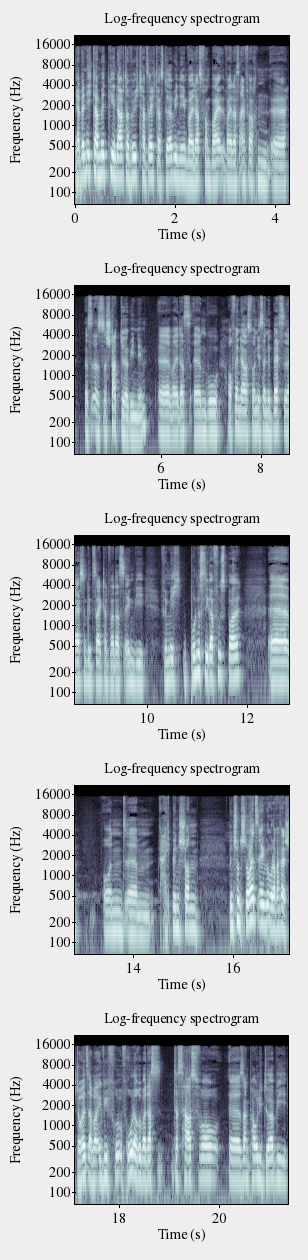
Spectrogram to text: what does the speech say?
ja, wenn ich da mitgehen darf, dann würde ich tatsächlich das Derby nehmen, weil das von beiden, weil das einfach ein, äh, das, das Stadtderby nehmen, äh, weil das irgendwo, auch wenn der HSV nicht seine beste Leistung gezeigt hat, war das irgendwie für mich Bundesliga-Fußball. Äh, und ähm, ich bin schon, bin schon stolz irgendwie, oder was heißt stolz, aber irgendwie froh, froh darüber, dass das HSV äh, St. Pauli Derby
